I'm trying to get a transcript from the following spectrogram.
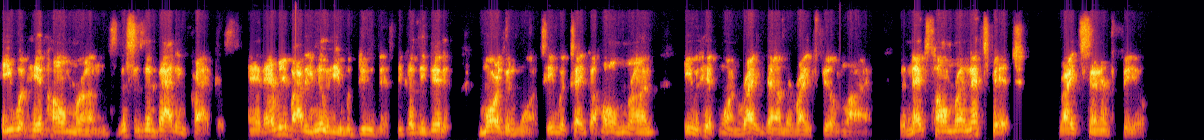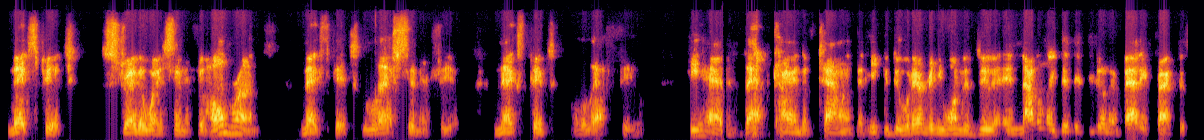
he would hit home runs. This is in batting practice. And everybody knew he would do this because he did it more than once. He would take a home run, he would hit one right down the right field line. The next home run, next pitch, right center field. Next pitch, straight away center field. Home runs. Next pitch, left center field. Next pitch, left field. He had that kind of talent that he could do whatever he wanted to do. And not only did he do it in batting practice,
